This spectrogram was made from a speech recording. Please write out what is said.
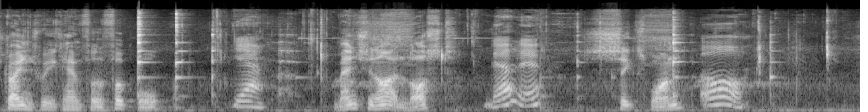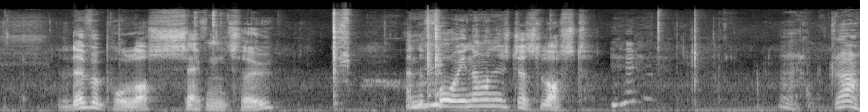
Strange weekend for the football. yeah Manchester United lost there 6 1. oh Liverpool lost 7 2. And the 49ers just lost. Mm-hmm. Yeah.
